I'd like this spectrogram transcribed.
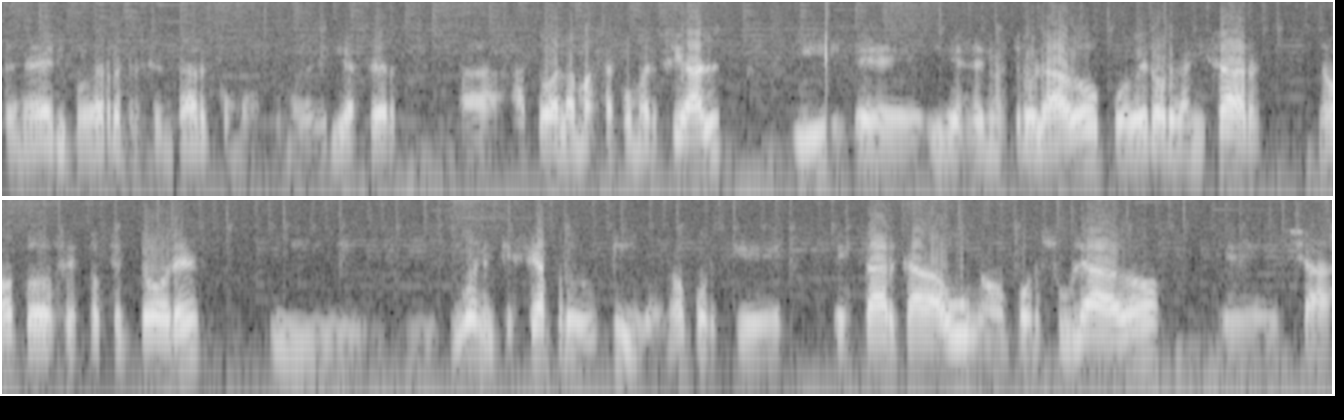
tener y poder representar como, como debería ser a, toda la masa comercial y, eh, y, desde nuestro lado poder organizar ¿no? todos estos sectores y, bueno, que sea productivo, ¿no? porque estar cada uno por su lado, eh, ya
